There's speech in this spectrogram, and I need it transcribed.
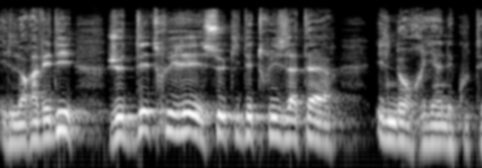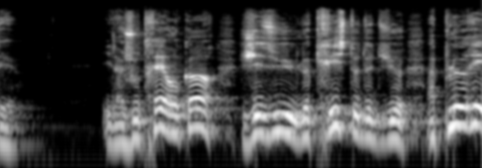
Il leur avait dit, je détruirai ceux qui détruisent la terre. Ils n'ont rien écouté. Il ajouterait encore, Jésus, le Christ de Dieu, a pleuré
